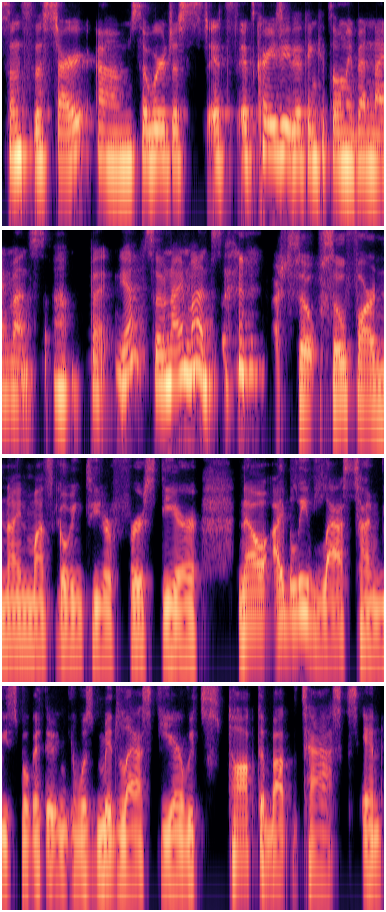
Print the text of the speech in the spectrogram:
since the start. Um, so we're just it's it's crazy to think it's only been nine months, um, but yeah, so nine months. so so far nine months going to your first year. Now I believe last time we spoke, I think it was mid last year. We talked about the tasks and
